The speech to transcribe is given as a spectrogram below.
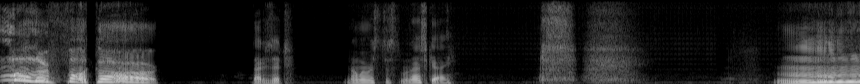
Motherfucker! That is it. No more Mr. Nice guy. Mm. Hmm.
